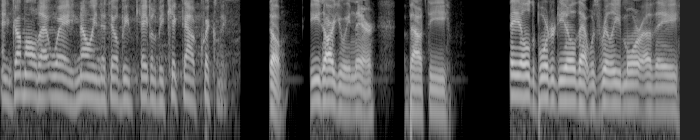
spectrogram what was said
and come all that way, knowing that they'll be able to be kicked out quickly. So he's arguing there about the failed border deal that was really more of a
